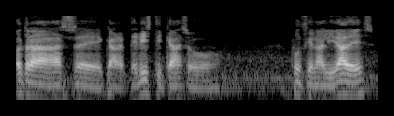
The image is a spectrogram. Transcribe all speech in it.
otras eh, características o funcionalidades.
